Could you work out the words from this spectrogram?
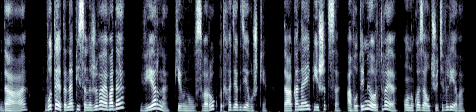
«Да». «Вот это написано «Живая вода»?» «Верно», — кивнул Сварог, подходя к девушке. «Так она и пишется. А вот и мертвая», — он указал чуть влево.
